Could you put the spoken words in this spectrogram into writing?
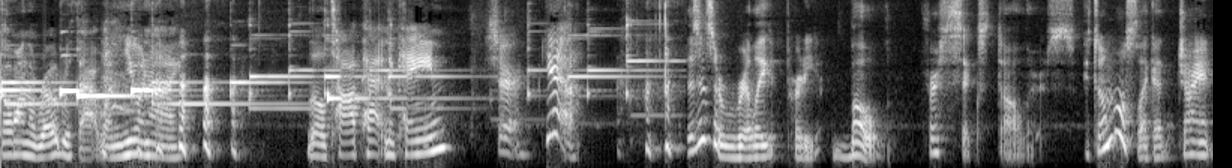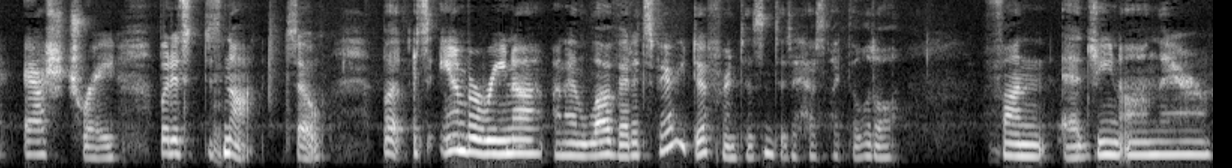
go on the road with that one, you and I. Little top hat and a cane. Sure. Yeah. this is a really pretty bowl for six dollars. It's almost like a giant ashtray, but it's it's not. So, but it's amberina, and I love it. It's very different, isn't it? It has like the little fun edging on there.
